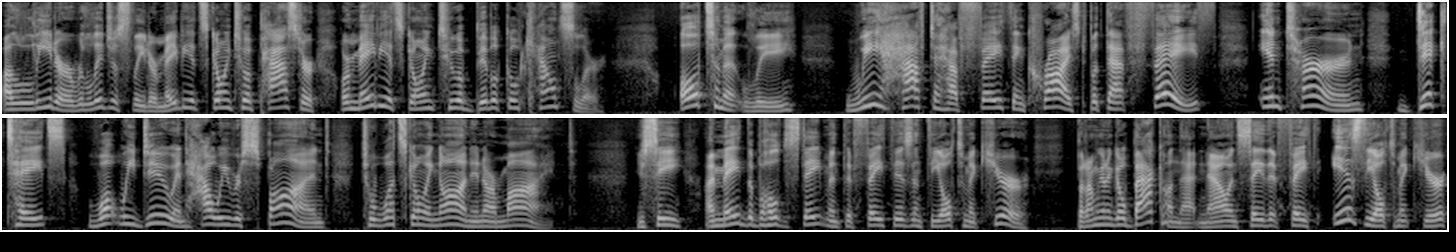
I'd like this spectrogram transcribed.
a leader, a religious leader. Maybe it's going to a pastor, or maybe it's going to a biblical counselor. Ultimately, we have to have faith in Christ, but that faith, in turn, dictates what we do and how we respond to what's going on in our mind. You see, I made the bold statement that faith isn't the ultimate cure, but I'm going to go back on that now and say that faith is the ultimate cure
